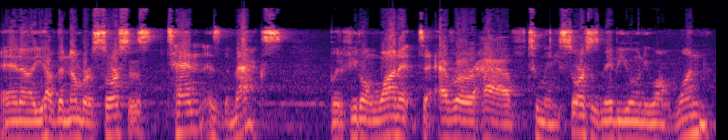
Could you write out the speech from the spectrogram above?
And uh, you have the number of sources. 10 is the max. But if you don't want it to ever have too many sources, maybe you only want one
